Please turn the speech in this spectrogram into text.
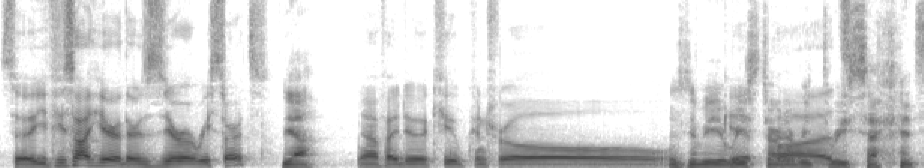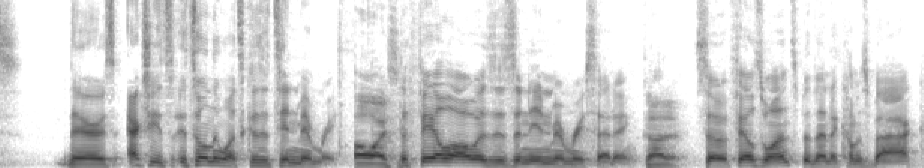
so if you saw here, there's zero restarts. Yeah. Now, if I do a kube control, There's gonna be a restart every three seconds. There's actually it's, it's only once because it's in memory. Oh, I see. The fail always is an in-memory setting. Got it. So it fails once, but then it comes back,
